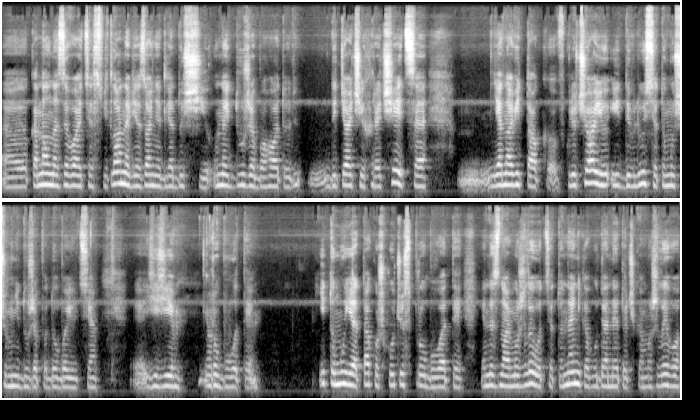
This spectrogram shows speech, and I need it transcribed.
Е, Канал називається Світлана В'язання для душі. У неї дуже багато дитячих речей. Це я навіть так включаю і дивлюся, тому що мені дуже подобаються е, її роботи. І тому я також хочу спробувати. Я не знаю, можливо, це тоненька буде ниточка, можливо,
